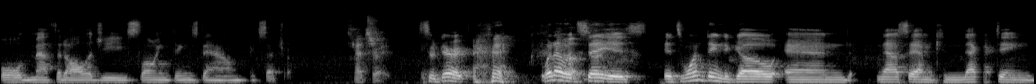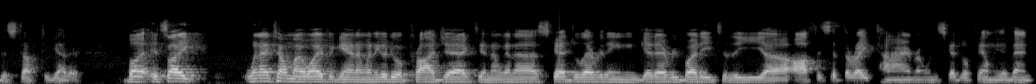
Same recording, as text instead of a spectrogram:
old methodology slowing things down etc that's right. So derek what i would oh, say is it's one thing to go and now say i'm connecting the stuff together but it's like when I tell my wife again, I'm going to go do a project and I'm going to schedule everything and get everybody to the uh, office at the right time, I'm going to schedule a family event.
